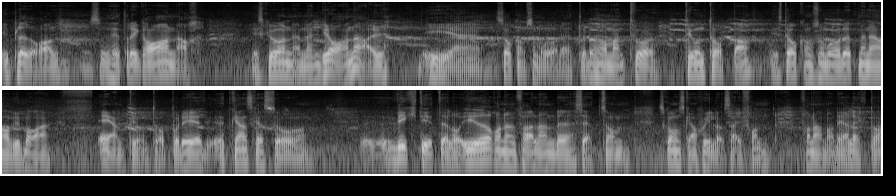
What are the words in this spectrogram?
i plural så heter det granar i Skåne, men granar i eh, Stockholmsområdet. Och då har man två tontoppar i Stockholmsområdet, men här har vi bara en tontopp. Och det är ett ganska så viktigt eller i öronen fallande sätt som skånskan skiljer sig från, från andra dialekter.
